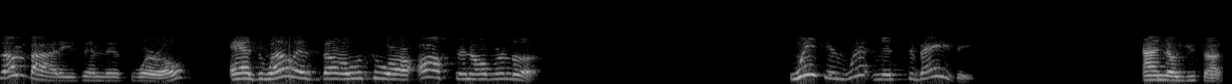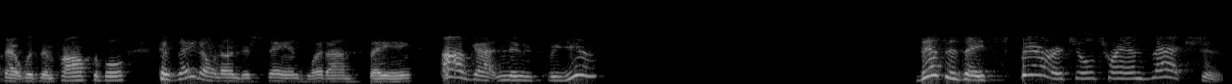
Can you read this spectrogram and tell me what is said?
somebodies in this world, as well as those who are often overlooked. We can witness to babies. I know you thought that was impossible because they don't understand what I'm saying. I've got news for you. This is a spiritual transaction.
